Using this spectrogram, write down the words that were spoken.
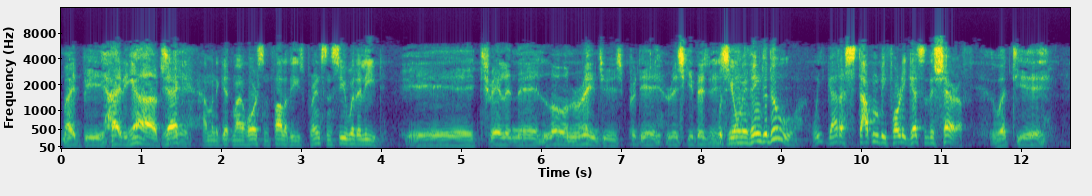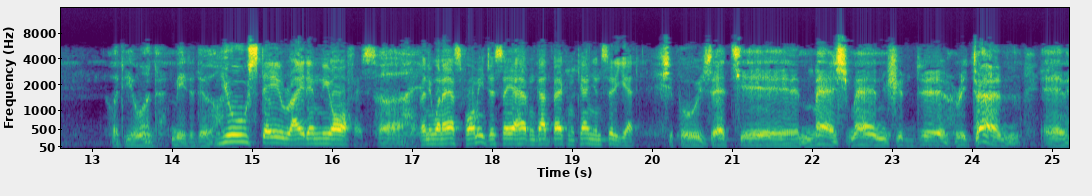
might be hiding out. Eh? Jack, I'm going to get my horse and follow these prints and see where they lead. Uh, trailing the Lone Ranger is pretty risky business. It's the only thing to do. We got to stop him before he gets to the sheriff. What do you... What do you want me to do? You stay right in the office. Uh, If anyone asks for me, just say I haven't got back from Canyon City yet. suppose that uh, masked man should uh, return. Uh,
